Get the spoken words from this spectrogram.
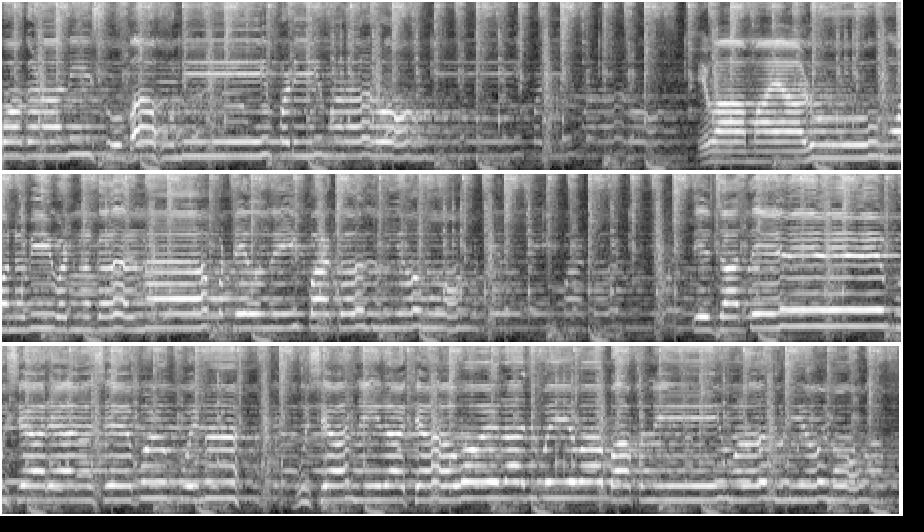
વાગણાની શોભા હુની પડી મારા રો એવા માયાળુ મોનવી વડનગરના પટેલની પાક દુનિયામાં. એ જાતે પૂછ્યા રહ્યા છે પણ કોઈના પૂછ્યા નહીં રાખ્યા હોય. રાજભાઈ એવા બાપની મળ દુનિયામાં.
